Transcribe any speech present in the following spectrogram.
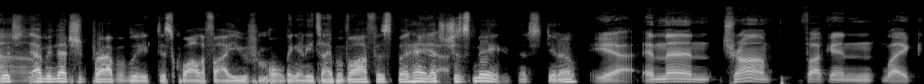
Which Um, I mean, that should probably disqualify you from holding any type of office. But hey, that's just me. That's you know. Yeah, and then Trump fucking like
